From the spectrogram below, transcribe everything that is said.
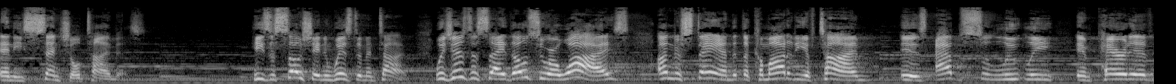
and essential time is. He's associating wisdom and time, which is to say, those who are wise understand that the commodity of time is absolutely imperative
